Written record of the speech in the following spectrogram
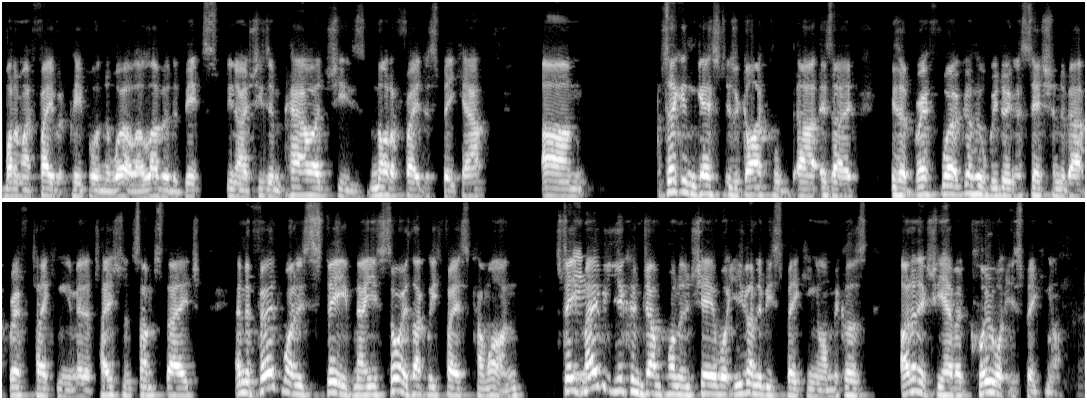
one of my favorite people in the world. I love her to bits. You know, she's empowered. She's not afraid to speak out. Um, second guest is a guy called, uh, is a is a breath worker who'll be doing a session about breathtaking and meditation at some stage. And the third one is Steve. Now you saw his ugly face come on. Steve, Steve. maybe you can jump on and share what you're going to be speaking on because I don't actually have a clue what you're speaking on.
